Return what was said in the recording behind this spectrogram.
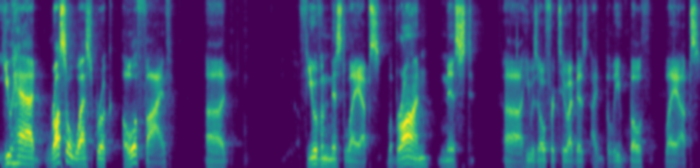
you had Russell Westbrook 0 of 5. Uh, few of them missed layups. LeBron missed, uh, he was 0 for 2, I, bes- I believe both layups.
